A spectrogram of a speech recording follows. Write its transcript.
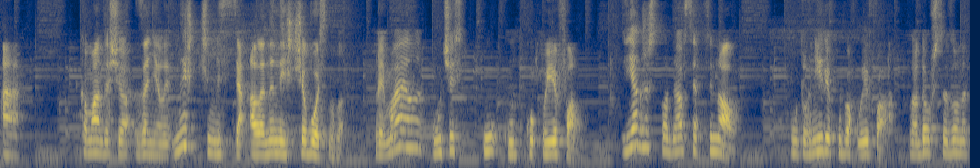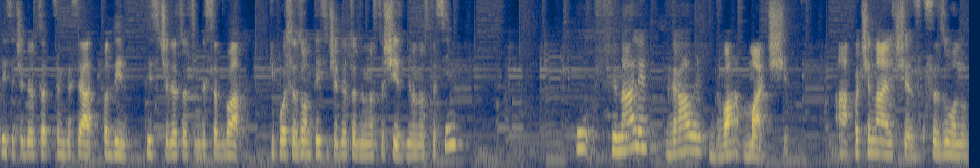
А команда, що зайняли нижчі місця, але не нижче восьмого, приймала участь у Кубку УЄФА. І як же складався фінал у турнірі Кубок УЄФА? Впродовж сезону 1971-1972 і по сезон 1996-97 у фіналі грали два матчі. А починаючи з сезону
